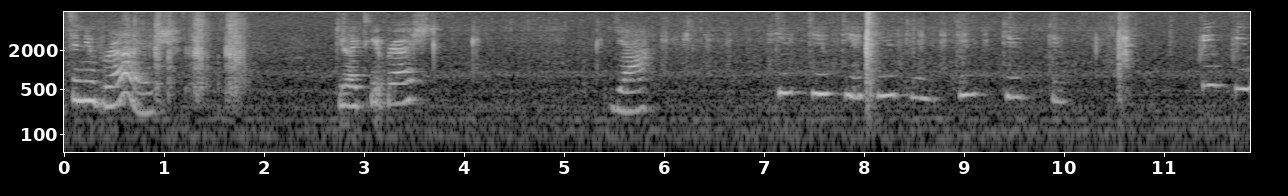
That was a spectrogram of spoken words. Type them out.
It's a new brush. Do you like to get brushed? Yeah. Do, do, do, do, do, do, do, do. Pew, pew,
